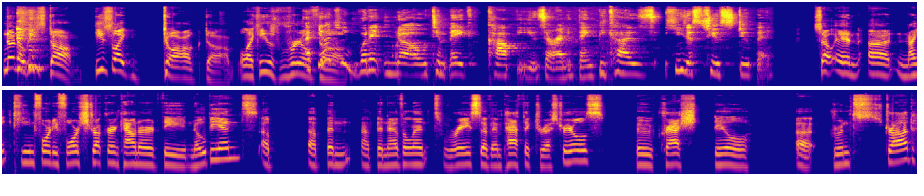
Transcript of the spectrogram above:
No, no, he's dumb. He's like dog dumb. Like he's real I feel dumb. like he wouldn't know to make copies or anything because he's just too stupid. So in uh, 1944, Strucker encountered the Nobians, a, a, ben, a benevolent race of empathic terrestrials who crash deal uh, Grunstrad.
